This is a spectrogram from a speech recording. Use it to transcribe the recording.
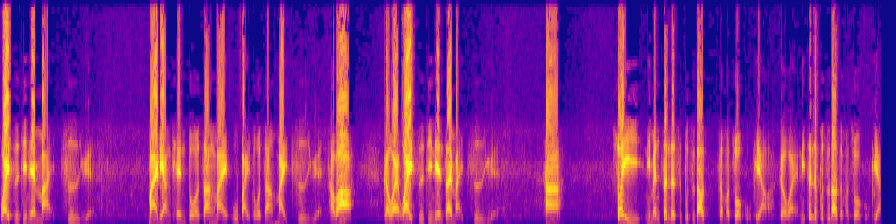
外资今天买智远，买两千多张，买五百多张，买智远，好不好？各位，外资今天在买智远，啊，所以你们真的是不知道怎么做股票啊，各位，你真的不知道怎么做股票，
